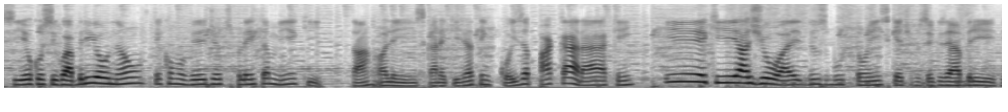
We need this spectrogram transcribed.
se eu consigo abrir ou não. Tem como ver de outros players também aqui, tá? Olha aí, esse cara aqui já tem coisa pra caraca, hein? E aqui a UI dos botões, que é tipo, se você quiser abrir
